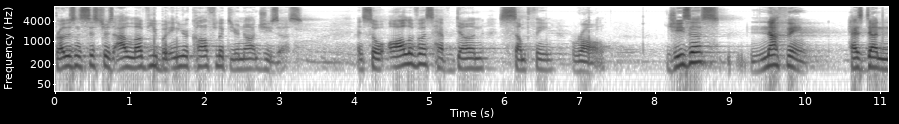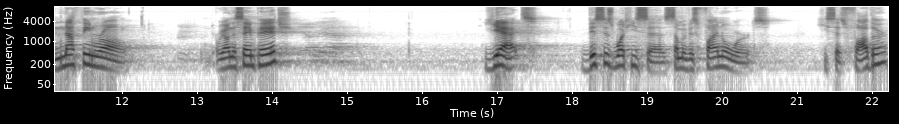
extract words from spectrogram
Brothers and sisters, I love you, but in your conflict, you're not Jesus. And so all of us have done something wrong. Jesus, nothing, has done nothing wrong. Are we on the same page? Yet, this is what he says, some of his final words. He says, Father,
